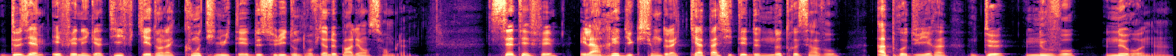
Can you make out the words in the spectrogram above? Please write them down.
Deuxième effet négatif qui est dans la continuité de celui dont on vient de parler ensemble. Cet effet est la réduction de la capacité de notre cerveau à produire de nouveaux neurones.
